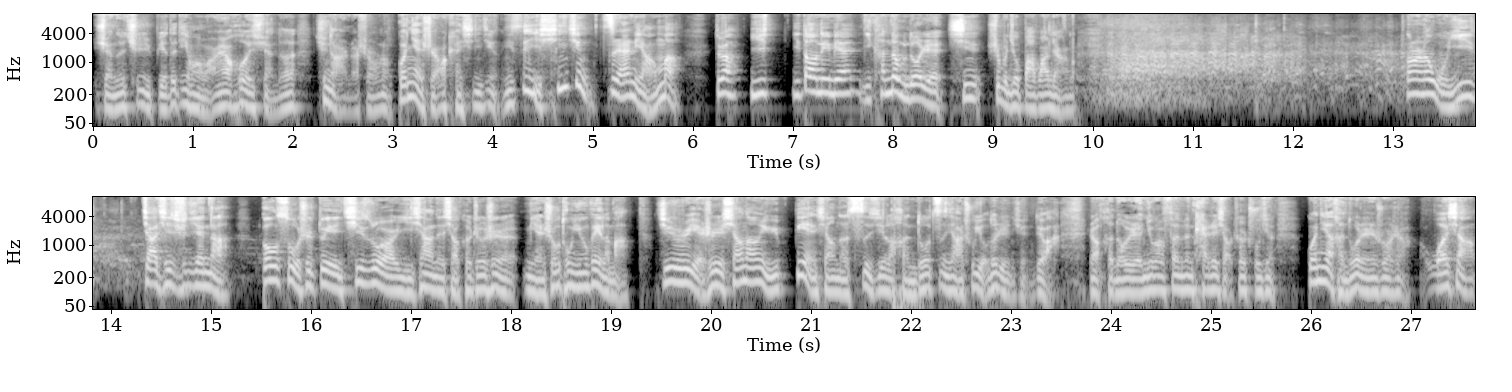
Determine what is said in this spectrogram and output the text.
选择去别的地方玩呀，或者选择去哪儿的时候呢，关键是要看心境，你自己心境自然凉嘛，对吧？一一到那边，你看那么多人，心是不是就叭叭凉了？当然了，五一假期时间呢。高速是对七座以下的小客车是免收通行费了嘛？其实也是相当于变相的刺激了很多自驾出游的人群，对吧？让很多人就会纷纷开着小车出去。关键很多人说是我想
